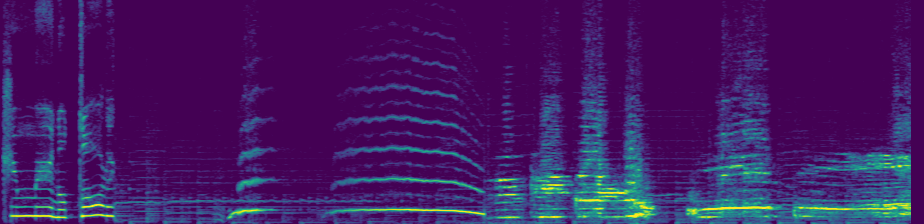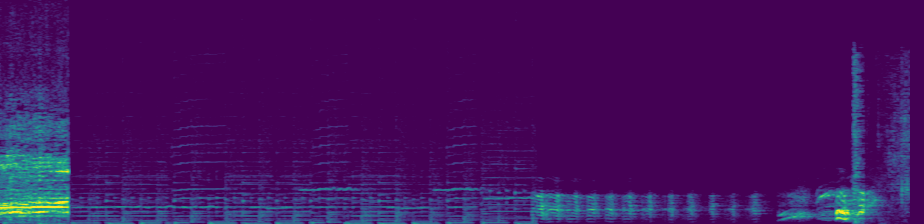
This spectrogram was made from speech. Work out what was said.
君のとりハハハハ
